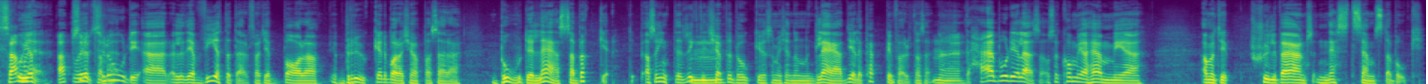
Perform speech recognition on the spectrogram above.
samma och jag, här. Absolut och jag tror här. det är, eller jag vet att det är för att jag bara, jag brukade bara köpa så här, borde läsa böcker. Typ, alltså inte riktigt mm. köpa böcker som jag känner någon glädje eller pepp inför. Utan så här, det här borde jag läsa. Och så kommer jag hem med, ja men typ, Jules Vernes näst sämsta bok.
